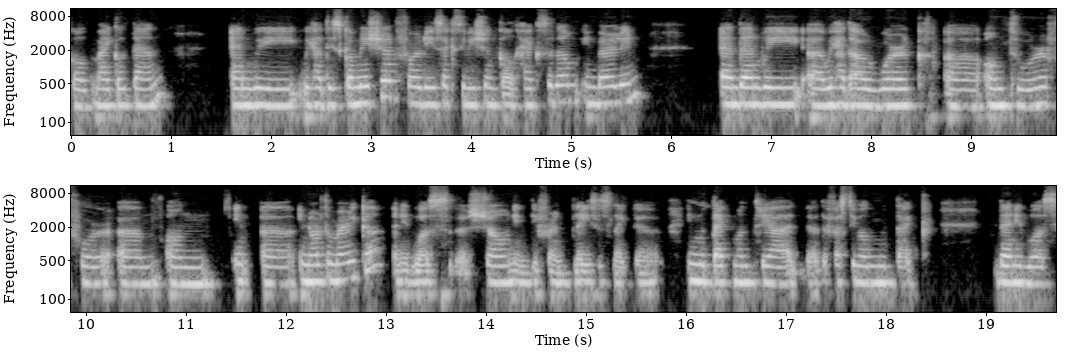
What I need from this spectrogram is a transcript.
called Michael Tan. And we, we had this commission for this exhibition called Hexadome in Berlin and then we uh, we had our work uh, on tour for um, on in uh, in North America, and it was uh, shown in different places like the in MUTEK Montreal, the, the festival MUTEK. Then it was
